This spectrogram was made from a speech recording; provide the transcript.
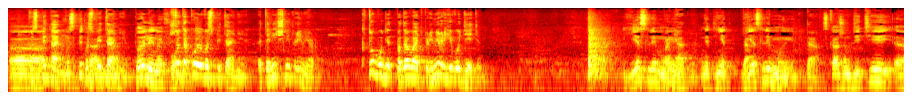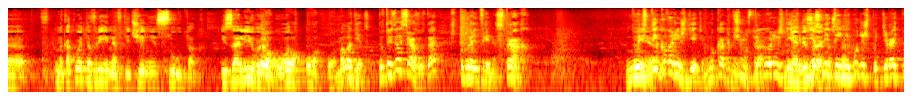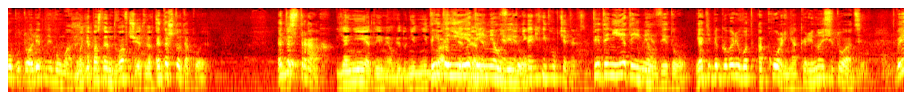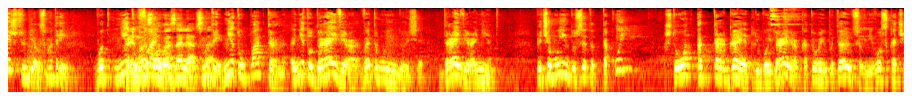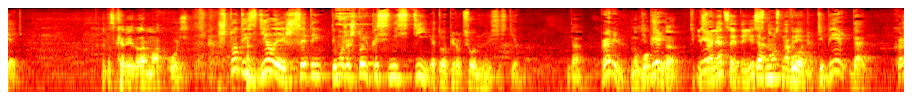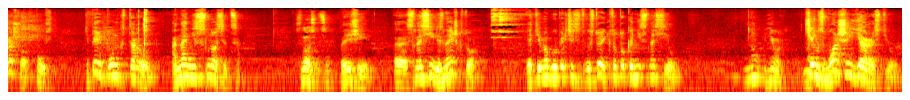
Воспитание. Воспитание. Воспитанием. да, той или иной форме. Что такое воспитание? Это личный пример. Кто будет подавать пример его детям? Если мы, Понятно. нет, нет, Да. если мы, Да. скажем, детей э, на какое-то время в течение суток О, изолируем от, о, о, о, молодец. Ты, то есть давай сразу, да, что говорит время? Страх. То Нет. есть ты говоришь детям, ну как Почему нет? Ты страх? говоришь Не детям, если ты не будешь подтирать попу туалетной бумагой, мы тебе поставим два в четверть. это что такое? Это Я- страх. Я не это имел в виду, не, не Ты это не четверть. это имел в Нет, нет, виду. никаких не двух четвертей. Ты это не это имел в виду. Я тебе говорю вот о корне, о коренной ситуации. Ты понимаешь, в чем дело? Смотри. Вот нету Коренное файла, слово смотри, нету паттерна, э, нету драйвера в этом Windows. Драйвера нет. Причем Windows этот такой, что он отторгает любой драйвер, который пытаются в него скачать. Это скорее тогда Mac ось. Что ты сделаешь с этой, ты можешь только снести эту операционную систему. Да. Правильно? Ну, в общем, да. теперь- Изоляция это и есть Да, снос на вот, время. Теперь, да, хорошо, пусть. Теперь пункт второй. Она не сносится. Сносится. Подожди, э, сносили знаешь кто? Я тебе могу перечислить в истории, кто только не сносил. Ну, Юр. Чем с большей яростью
